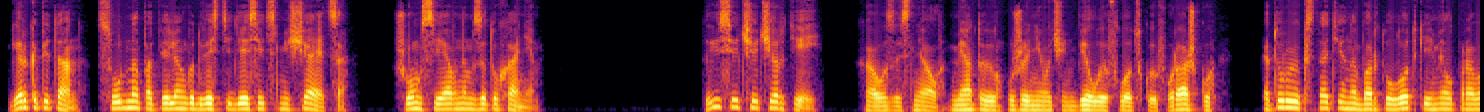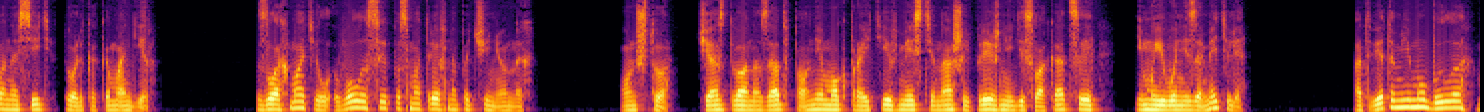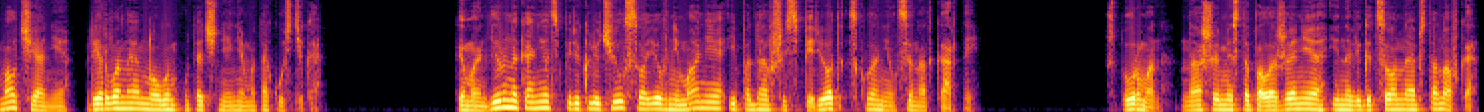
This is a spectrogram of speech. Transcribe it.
Гер-капитан, судно по пеленгу 210 смещается. Шум с явным затуханием. Тысяча чертей. Хаузе снял мятую, уже не очень белую флотскую фуражку, которую, кстати, на борту лодки имел право носить только командир. Злохматил волосы, посмотрев на подчиненных. Он что, час-два назад вполне мог пройти вместе нашей прежней дислокации, и мы его не заметили? Ответом ему было молчание, прерванное новым уточнением от акустика. Командир, наконец, переключил свое внимание и, подавшись вперед, склонился над картой. «Штурман, наше местоположение и навигационная обстановка.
